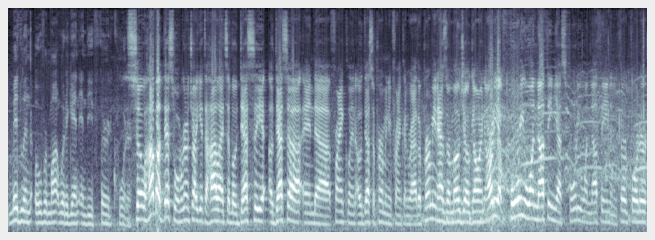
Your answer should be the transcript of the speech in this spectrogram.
Midland over Montwood again in the third quarter. So how about this one? We're going to try to get the highlights of Odessa, Odessa and uh, Franklin, Odessa Permian and Franklin rather. Permian has their mojo going. Already up 41 nothing. Yes, 41 nothing in the third quarter.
